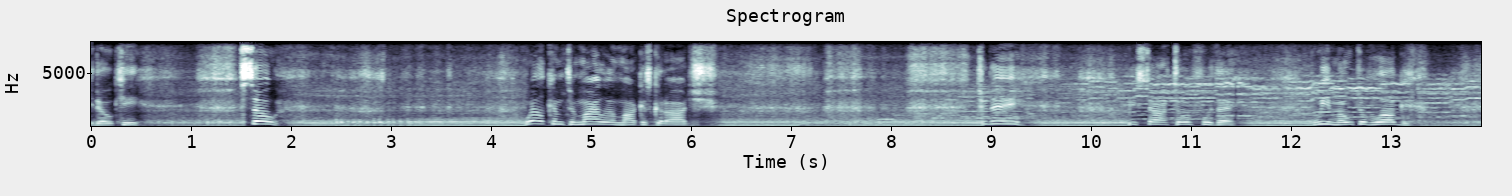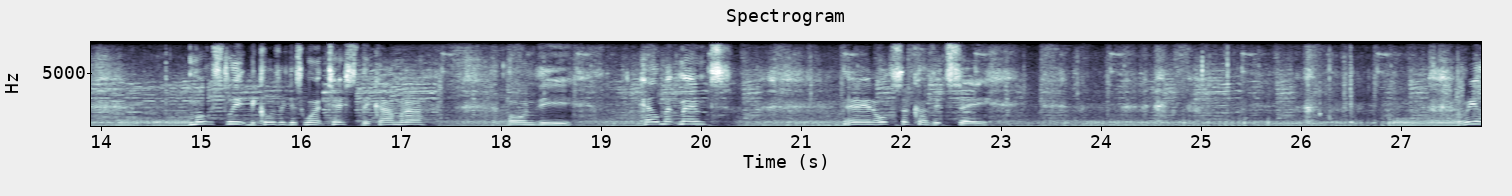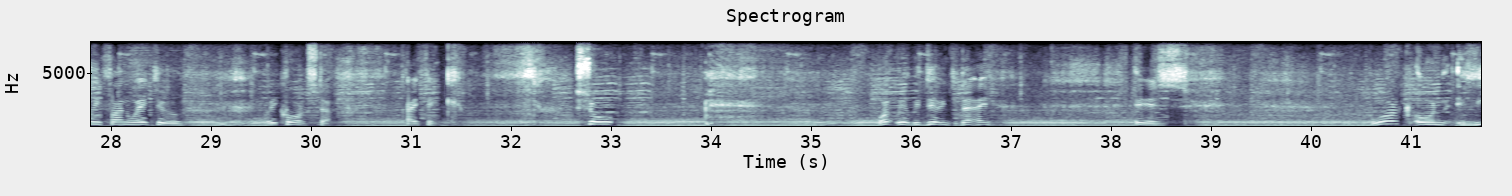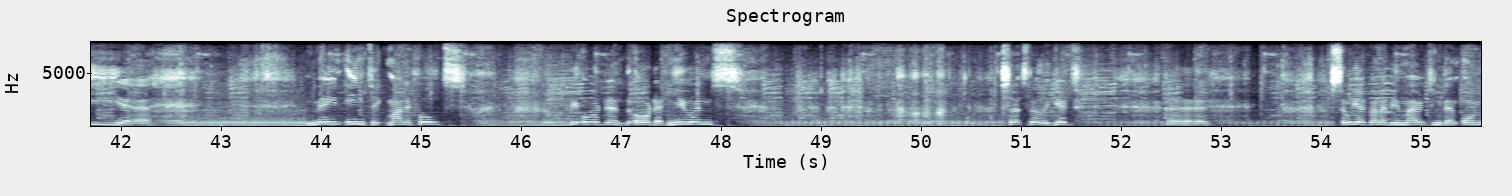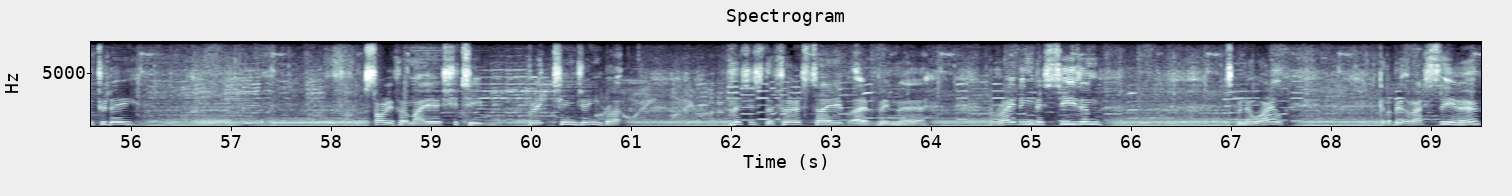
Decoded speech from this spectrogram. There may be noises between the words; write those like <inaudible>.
Okie dokie. So, welcome to Milo and Marcus Garage. Today, we start off with a wee motor vlog. Mostly because I just want to test the camera on the helmet mount and also because it's a really fun way to record stuff I think. So what we'll be doing today is work on the uh, main intake manifolds. We ordered ordered new ones. So that's really good. Uh, so we are going to be mounting them on today sorry for my uh, shitty brake changing but this is the first time I've been uh, riding this season. It's been a while. Got a bit rusty you know.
